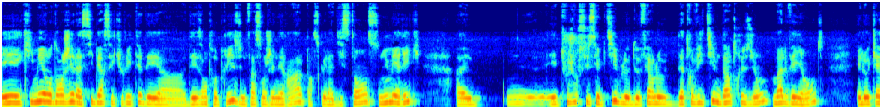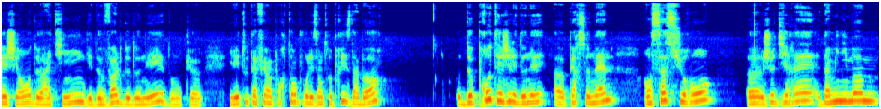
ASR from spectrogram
et qui met en danger la cybersécurité des, euh, des entreprises d'une façon générale parce que la distance numérique euh, est toujours susceptible d'être victime d'intrusions malveillantes et le cas échéant de hacking et de vol de données. Donc euh, il est tout à fait important pour les entreprises d'abord de protéger les données personnelles en s'assurant, je dirais, d'un minimum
